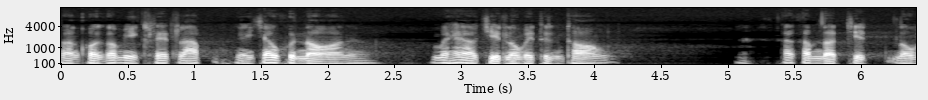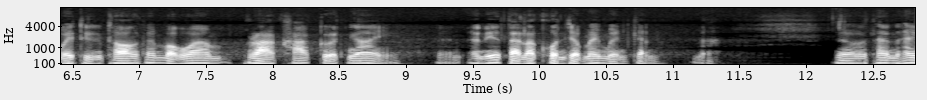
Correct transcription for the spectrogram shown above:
บางคนก็มีเคล็ดลับอย่างเจ้าคุณนอนไม่ให้เอาจิตลงไปถึงท้อง ถ้ากำหนดจิตลงไปถึงท้องท่านบอกว่าราคะเกิดง่าย อันนี้แต่ละคนจะไม่เหมือนกัน แล้วท่านให้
